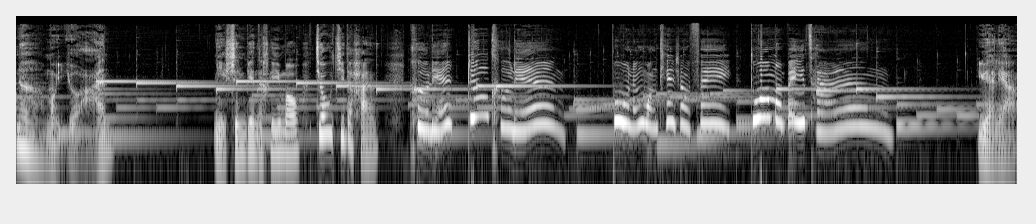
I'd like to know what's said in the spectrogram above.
那么远。你身边的黑猫焦急地喊：“可怜，真可怜，不能往天上飞，多么悲惨！”月亮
